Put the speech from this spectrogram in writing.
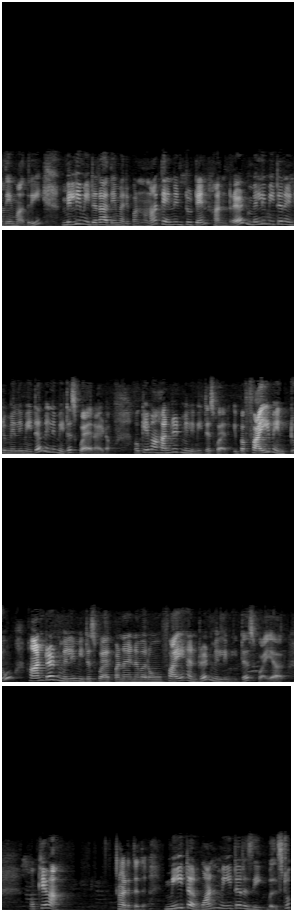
அதே மாதிரி millimeter அதே மாதிரி பண்ணோம்னா 10 into 10 100 millimeter into millimeter millimeter square ஆயிடும் ஓகேவா 100 millimeter square இப்போ 5 into 100 millimeter square பண்ணா என்ன வரும் 500 millimeter square ஓகேவா அடுத்தது metre one metre is equals to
